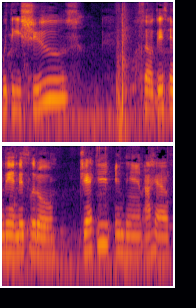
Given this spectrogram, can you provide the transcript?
with these shoes. So this and then this little jacket and then i have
